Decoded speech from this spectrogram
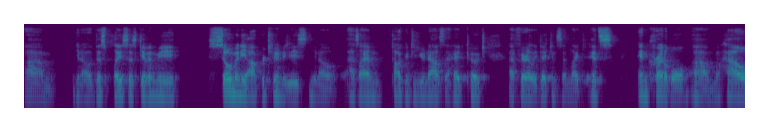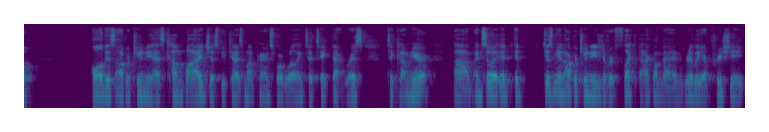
Um, you know, this place has given me so many opportunities. You know, as I am talking to you now as the head coach at Fairleigh Dickinson, like it's incredible um, how all this opportunity has come by just because my parents were willing to take that risk to come here. Um, and so it, it gives me an opportunity to reflect back on that and really appreciate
